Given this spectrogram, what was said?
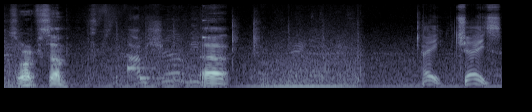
It's alright for some. I'm sure it'll. Uh, Hey, Chase.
